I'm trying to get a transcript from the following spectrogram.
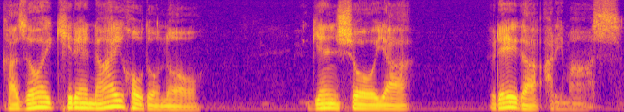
数えきれないほどの現象や例があります。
